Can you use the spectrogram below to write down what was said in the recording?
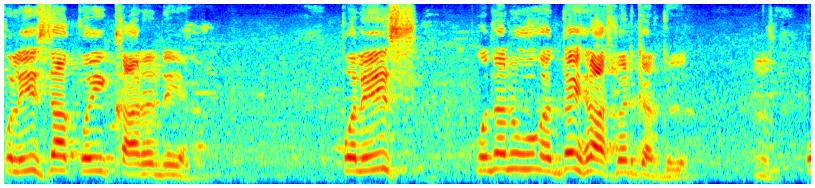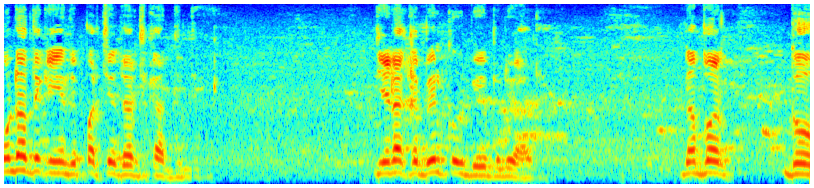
ਪੁਲਿਸ ਦਾ ਕੋਈ ਕਾਰਨ ਨਹੀਂ ਹੈ ਪੁਲਿਸ ਉਹਨਾਂ ਨੂੰ ਅੱਧਾ ਹੀ ਹਰਾਸਮੈਂਟ ਕਰਦੀ ਹੈ। ਉਹਨਾਂ ਤੇ ਕਈਆਂ ਦੇ ਪਰਚੇ ਦਰਜ ਕਰ ਦਿੰਦੀ ਹੈ ਜਿਹੜਾ ਕਿ ਬਿਲਕੁਲ ਬੇਬੁਨਿਆਦ ਹੈ। ਨੰਬਰ 2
